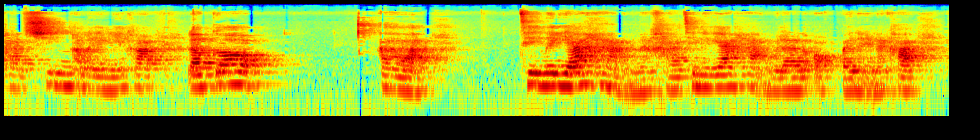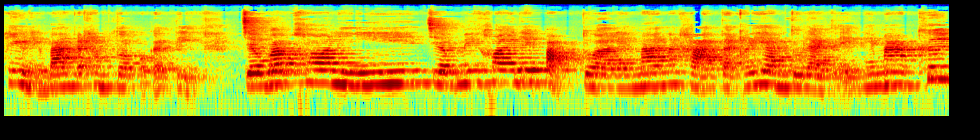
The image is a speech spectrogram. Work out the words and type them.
touching อะไรอย่างเงี้ค่ะ แล้วก็ทิ้งระยะห่างนะคะ ทิ้งระยะห่างเวลาเราออกไปไหนนะคะ ถ้าอยู่ในบ้านก็ทำตัวปกติ เจ๊ว่าข้อนี้เจ๊ไม่ค่อยได้ปรับตัวอะไรมากนะคะ แต่พยายามดูแลตัวเองให้มากขึ้น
